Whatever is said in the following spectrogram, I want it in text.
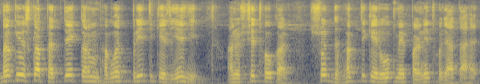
बल्कि उसका प्रत्येक कर्म भगवत प्रीति के लिए ही अनुष्ठित होकर शुद्ध भक्ति के रूप में परिणित हो जाता है।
